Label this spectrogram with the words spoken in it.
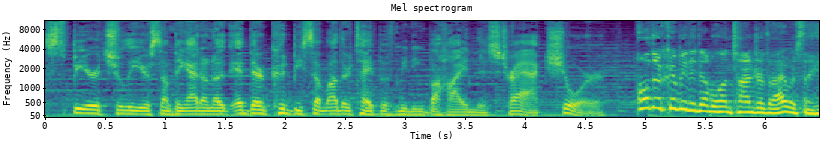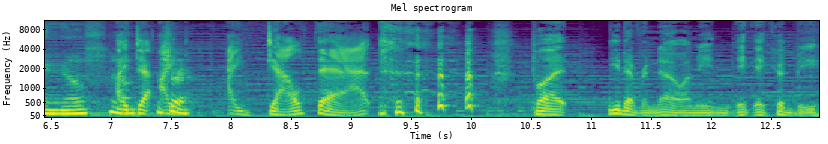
spiritually or something. I don't know. There could be some other type of meaning behind this track, sure. Oh, there could be the double entendre that I was thinking of. I, sure. I, I, doubt that. but you never know. I mean, it, it could be.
